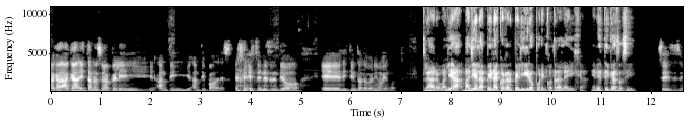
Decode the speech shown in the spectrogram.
Acá, acá esta no es una peli anti, anti padres. en ese sentido eh, es distinto a lo que venimos viendo. Claro, valía, valía la pena correr peligro por encontrar a la hija. En este caso sí. Sí, sí, sí.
